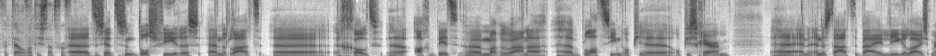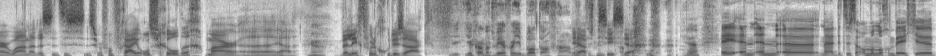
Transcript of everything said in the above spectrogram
Vertel, wat is dat voor virus? het, is, het is een DOS-virus en het laat een groot 8-bit marijuana-blad zien op je, op je scherm. Uh, en, en er staat bij legalize marijuana. Dus het is een soort van vrij onschuldig, maar uh, ja, ja, wellicht voor de goede zaak. Je, je, kan het weer van je blad afhalen. Ja, het is precies. Niet... Ja. ja. Hey, en en uh, nou, dit is dan allemaal nog een beetje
